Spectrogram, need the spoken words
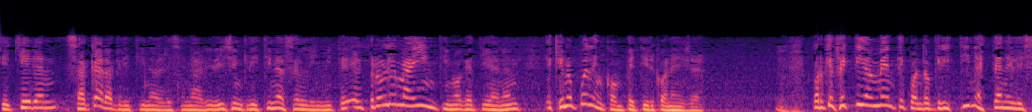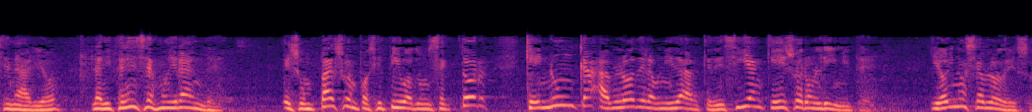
que quieren sacar a Cristina del escenario y dicen Cristina es el límite. El problema íntimo que tienen es que no pueden competir con ella. Porque efectivamente cuando Cristina está en el escenario, la diferencia es muy grande. Es un paso en positivo de un sector que nunca habló de la unidad, que decían que eso era un límite. Y hoy no se habló de eso.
